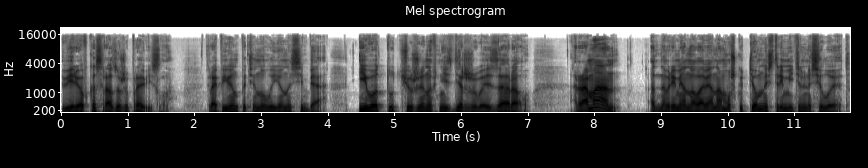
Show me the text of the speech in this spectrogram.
Веревка сразу же провисла. Крапивин потянул ее на себя. И вот тут Чужинов, не сдерживаясь, заорал. «Роман!» — одновременно ловя на мушку темный стремительный силуэт.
